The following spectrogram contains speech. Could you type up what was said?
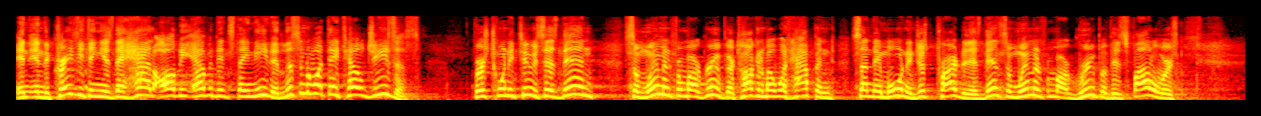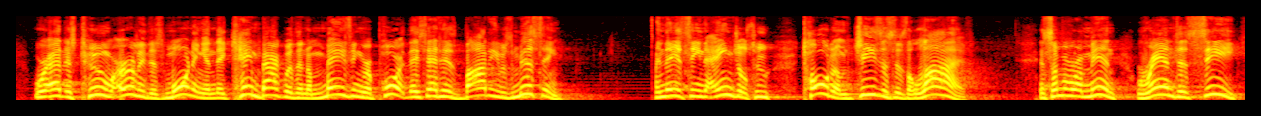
And, and the crazy thing is, they had all the evidence they needed. Listen to what they tell Jesus. Verse 22, it says, Then some women from our group, they're talking about what happened Sunday morning just prior to this. Then some women from our group of his followers were at his tomb early this morning and they came back with an amazing report. They said his body was missing. And they had seen angels who told them Jesus is alive. And some of our men ran to see,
